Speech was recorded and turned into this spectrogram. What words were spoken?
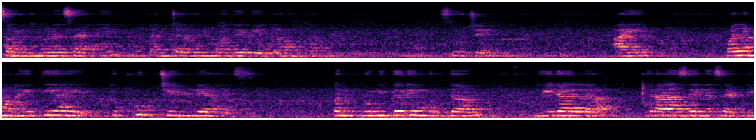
समजवण्यासाठी त्यांच्या रूममध्ये गेला होता. सुजय आई मला माहिती आहे तू खूप चिडली आहेस. पण कुणीतरी मुद्दाम वीराला त्रास देण्यासाठी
